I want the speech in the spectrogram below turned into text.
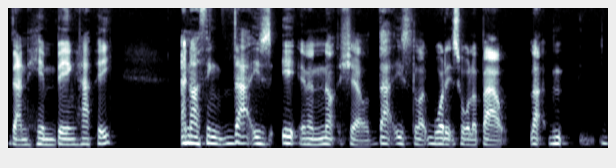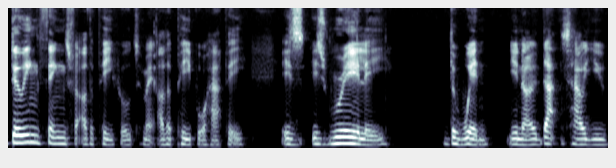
than him being happy. And I think that is it in a nutshell. That is like what it's all about. Like m- doing things for other people to make other people happy is is really the win. You know, that's how you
